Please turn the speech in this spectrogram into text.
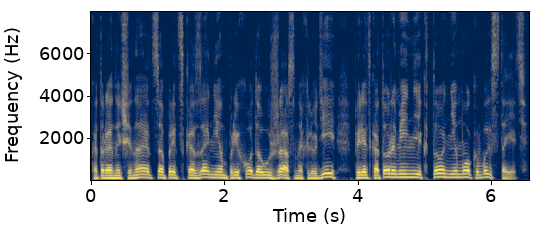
которая начинается предсказанием прихода ужасных людей, перед которыми никто не мог выстоять.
